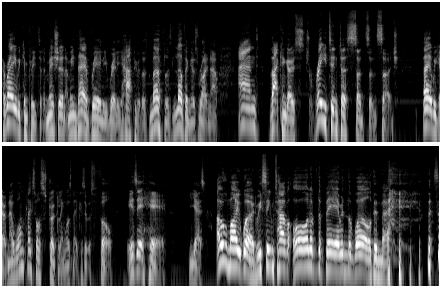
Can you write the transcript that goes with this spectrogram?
Hooray, we completed a mission. I mean, they're really, really happy with us. Myrtle is loving us right now. And that can go straight into Suds and Such. There we go. Now, one place was struggling, wasn't it? Because it was full. Is it here? Yes. Oh my word, we seem to have all of the beer in the world in there. there's,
